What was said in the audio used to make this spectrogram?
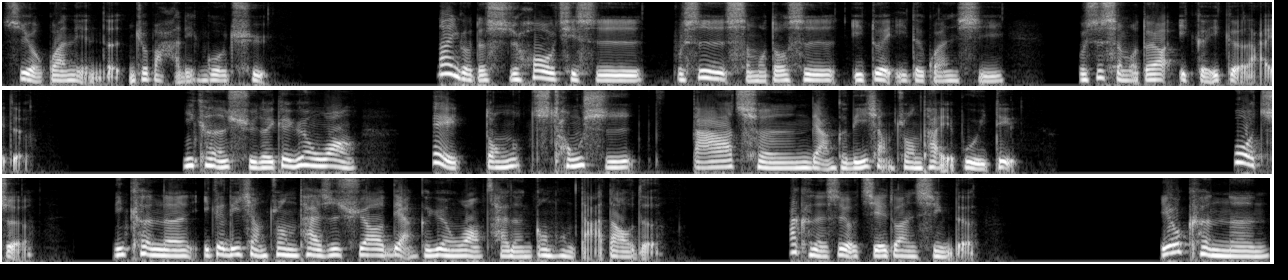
是有关联的？你就把它连过去。那有的时候其实不是什么都是一对一的关系，不是什么都要一个一个来的。你可能许了一个愿望，可以同同时达成两个理想状态也不一定，或者你可能一个理想状态是需要两个愿望才能共同达到的，它可能是有阶段性的，也有可能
